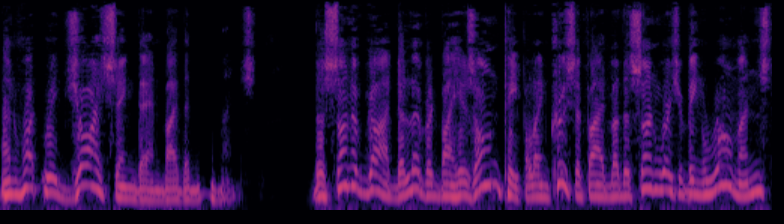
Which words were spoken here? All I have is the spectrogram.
and what rejoicing then by the demons. The Son of God delivered by his own people and crucified by the sun-worshipping Romans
